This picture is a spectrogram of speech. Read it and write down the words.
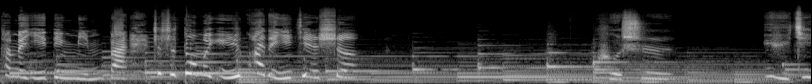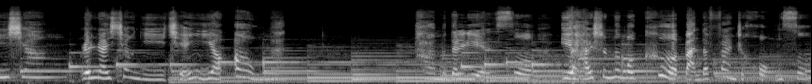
他们一定明白这是多么愉快的一件事。可是，郁金香仍然像以前一样傲慢，他们的脸色也还是那么刻板地泛着红色。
